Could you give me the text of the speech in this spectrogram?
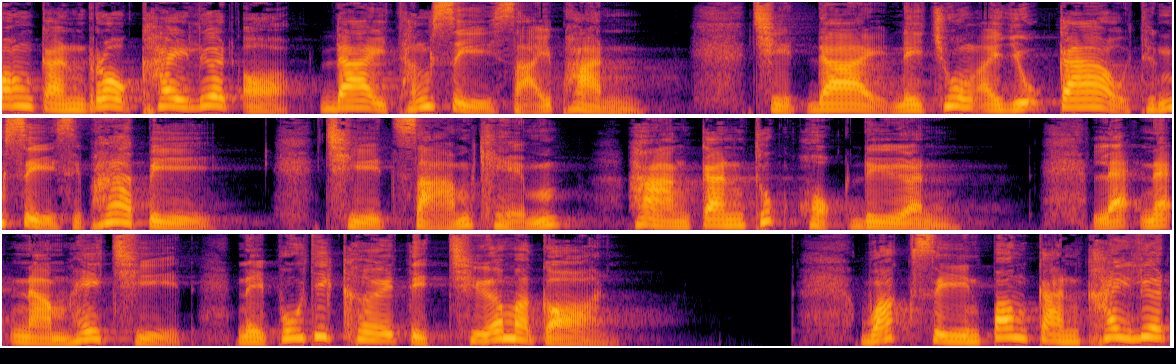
ป้องกันโรคไข้เลือดออกได้ทั้ง 4 สายพันธุ์ ฉีดได้ในช่วงอายุ 9 ถึง 45 ปี ฉีด 3 เข็ม ห่างกันทุก 6 เดือน และแนะนำให้ฉีดในผู้ที่เคยติดเชื้อมาก่อน วัคซีนป้องกันไข้เลือด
